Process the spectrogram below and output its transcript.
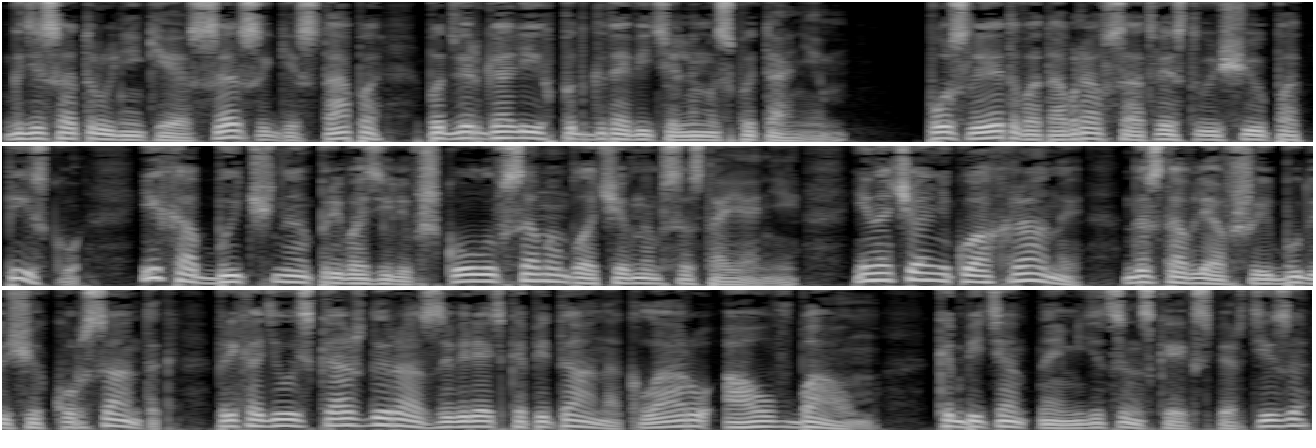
где сотрудники СС и гестапо подвергали их подготовительным испытаниям. После этого, отобрав соответствующую подписку, их обычно привозили в школу в самом плачевном состоянии, и начальнику охраны, доставлявшей будущих курсанток, приходилось каждый раз заверять капитана Клару Ауфбаум, Компетентная медицинская экспертиза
